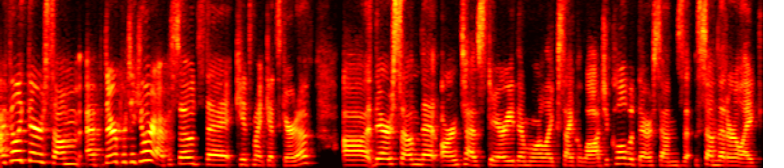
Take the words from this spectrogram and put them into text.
I feel like there are some ep- there are particular episodes that kids might get scared of. Uh, there are some that aren't as scary; they're more like psychological. But there are some some that are like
